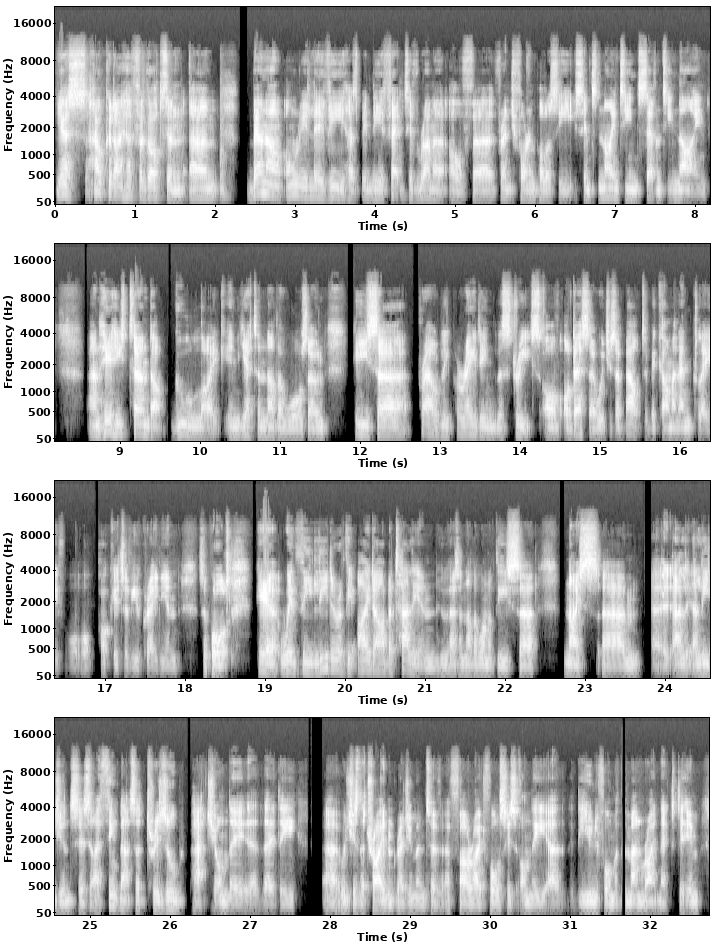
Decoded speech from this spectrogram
Yes, how could I have forgotten? Um, Bernard Henri Lévy has been the effective runner of uh, French foreign policy since 1979, and here he's turned up ghoul like in yet another war zone. He's uh, proudly parading the streets of Odessa, which is about to become an enclave or, or, pocket of Ukrainian support, here with the leader of the Aidar battalion, who has another one of these uh, nice um, allegiances. I think that's a Trizub patch on the, uh, the, the uh, which is the Trident Regiment of, of far right forces, on the uh, the uniform of the man right next to him.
